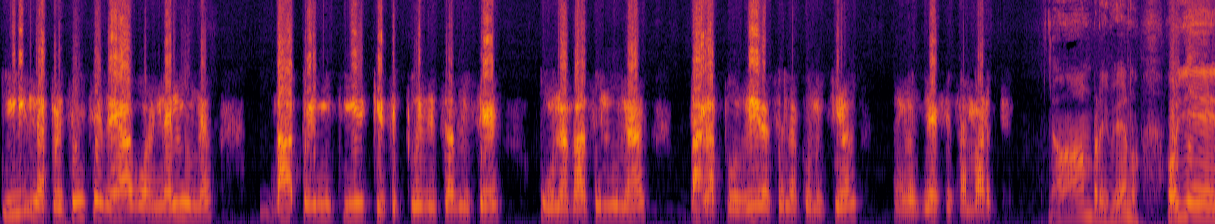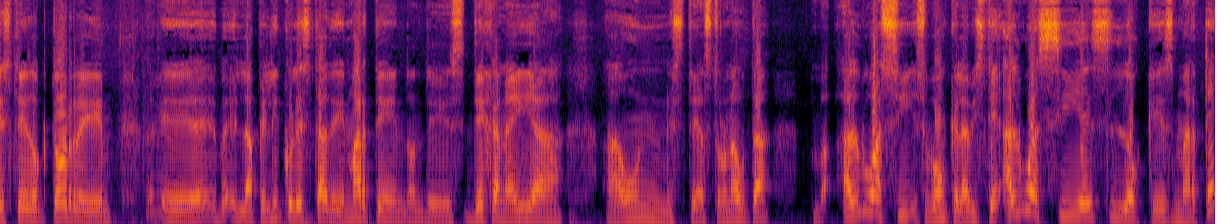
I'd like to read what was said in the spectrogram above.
y la presencia de agua en la Luna va a permitir que se pueda establecer una base lunar para poder hacer la conexión a los viajes a Marte. No, hombre, bueno. Oye, este doctor, eh, eh, la película esta de Marte en donde dejan ahí a, a un este astronauta, algo así, supongo que la viste, algo así es lo que es Marte.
